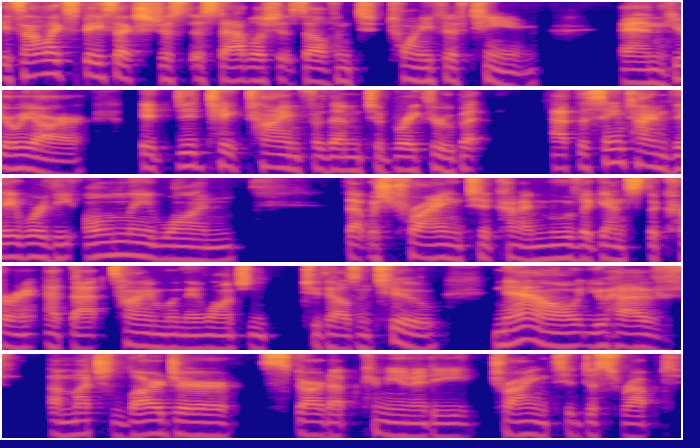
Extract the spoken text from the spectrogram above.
it's not like SpaceX just established itself in 2015 and here we are. It did take time for them to break through, but at the same time, they were the only one that was trying to kind of move against the current at that time when they launched in 2002. Now you have a much larger startup community trying to disrupt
